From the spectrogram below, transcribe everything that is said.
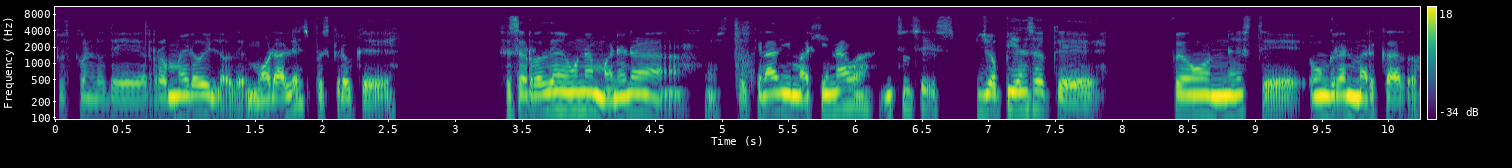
pues con lo de Romero y lo de Morales, pues creo que se cerró de una manera este, que nadie imaginaba. Entonces yo pienso que fue un, este, un gran mercado.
